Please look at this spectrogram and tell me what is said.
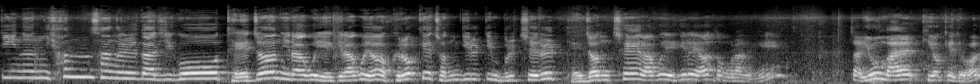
띠는 현상을 가지고 대전이라고 얘기를 하고요. 그렇게 전기를 띈 물체를 대전체라고 얘기를 해요. 동그라미. 자, 요 말 기억해 줘.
